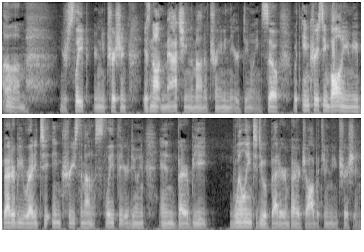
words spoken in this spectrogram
um your sleep, your nutrition is not matching the amount of training that you're doing. So, with increasing volume, you better be ready to increase the amount of sleep that you're doing and better be willing to do a better and better job with your nutrition.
